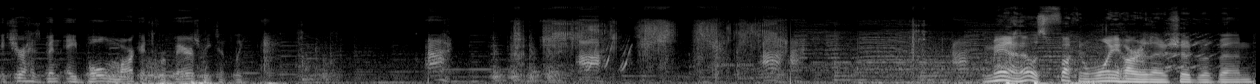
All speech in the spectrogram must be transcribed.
It sure has been a bull market for bears recently. Man, that was fucking way harder than it should have been.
